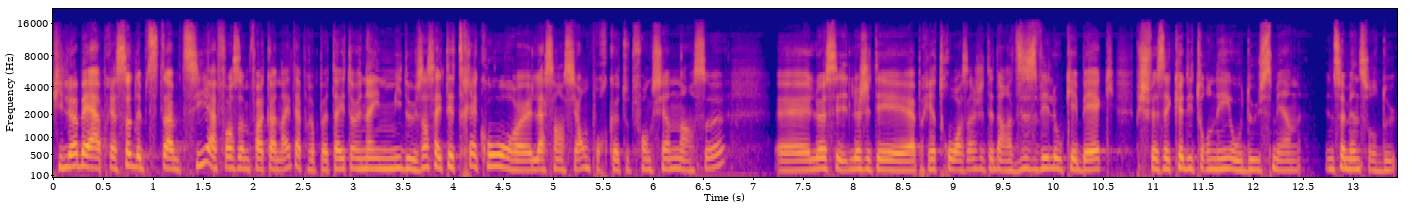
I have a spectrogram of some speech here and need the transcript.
Puis là, ben, après ça, de petit en petit, à force de me faire connaître, après peut-être un an et demi, deux ans, ça a été très court, euh, l'ascension, pour que tout fonctionne dans ça. Euh, là, là j'étais, après trois ans, j'étais dans dix villes au Québec, puis je faisais que des tournées aux deux semaines, une semaine sur deux.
